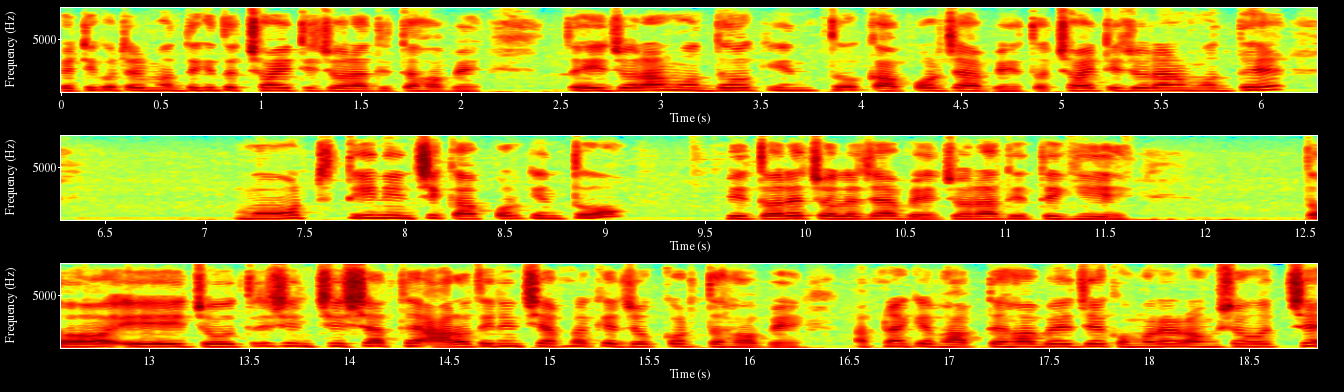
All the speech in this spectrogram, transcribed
পেটিকোটের মধ্যে কিন্তু ছয়টি জোড়া দিতে হবে। তো এই জোড়ার মধ্যেও কিন্তু কাপড় যাবে। তো ছয়টি জোড়ার মধ্যে মোট তিন ইঞ্চি কাপড় কিন্তু ভিতরে চলে যাবে জোড়া দিতে গিয়ে। তো এই চৌত্রিশ ইঞ্চির সাথে আরও তিন ইঞ্চি আপনাকে যোগ করতে হবে। আপনাকে ভাবতে হবে যে কোমরের অংশ হচ্ছে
